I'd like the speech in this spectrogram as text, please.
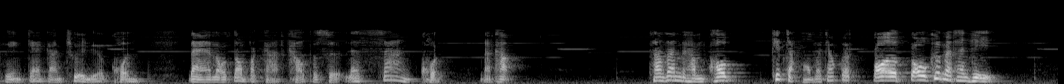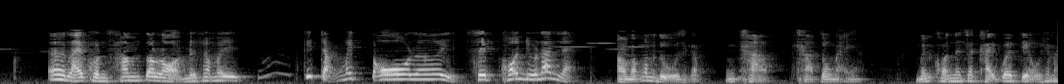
เพียงแค่การช่วยเหลือคน แต่เราต้องประกาศข่าวประเสริฐและสร้างคนนะครับ ถ้าท่านทำครบคิดจักของพระเจ้าก็เติบโตขึ้นมาทันที เออหลายคนทำตลอดเลยทำไมคิดจักไม่โตเลยสิบคนอยู่นั่นแหละ เอาเราก็มาดูสิครับขาดขาดตรงไหนเหมือนคนนั้นจะขายก๋วยเตี๋ยวใช่ไหม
